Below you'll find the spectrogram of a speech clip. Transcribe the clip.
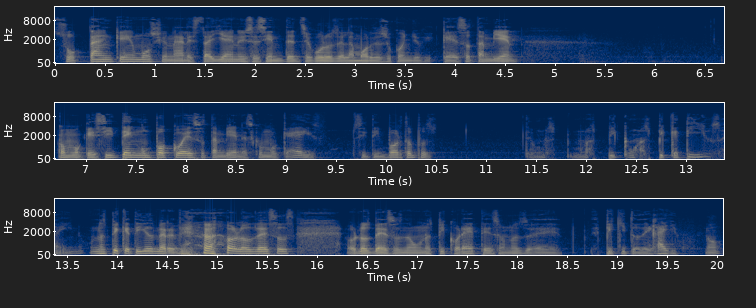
su tanque emocional está lleno y se sienten seguros del amor de su cónyuge. Que eso también, como que sí tengo un poco eso también. Es como que, hey, si te importa, pues unos, unos, piquetillos ahí, ¿no? Unos piquetillos me refiero a los besos, unos besos, ¿no? Unos picoretes, unos eh, piquitos de gallo, ¿no?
